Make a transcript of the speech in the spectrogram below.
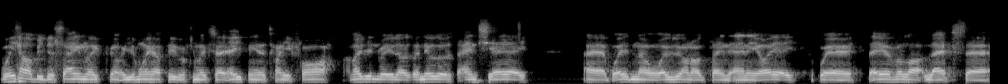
we'd all be the same. Like you might have people from like say 18 to 24, and I didn't realize. I knew there was the NCAA, uh, but I didn't know I was going out playing the NAIA, where they have a lot less uh,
